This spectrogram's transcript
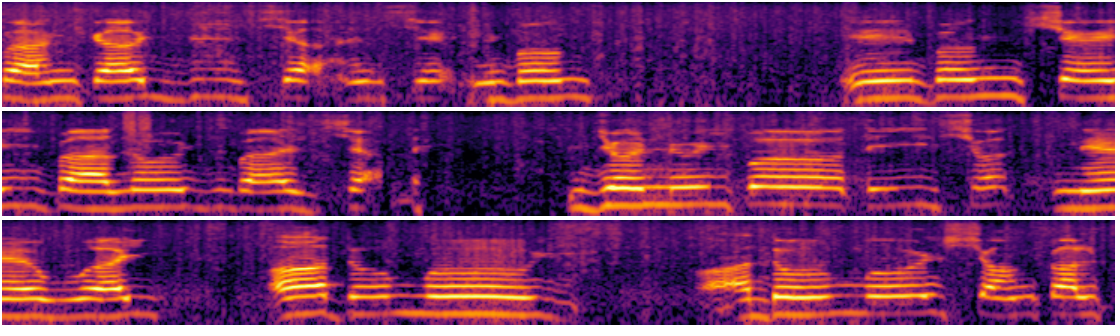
বাঙ্গার বিশ্বাস এবং এবং সেই ভালোবাসার জন্যই প্রতিশোধ নেওয়াই অদম্য অদম্য সংকল্প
